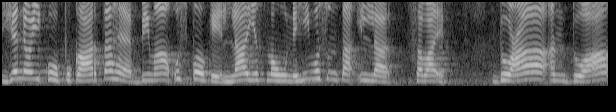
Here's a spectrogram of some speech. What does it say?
ینعی کو پکارتا ہے بیما اس کو کہ لا یسمعو نہیں، وہ سنتا اللہ سوائے دعا ان دعا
